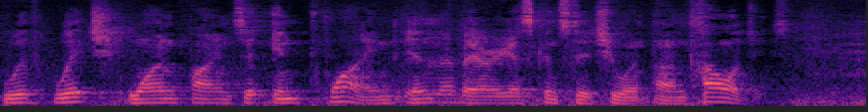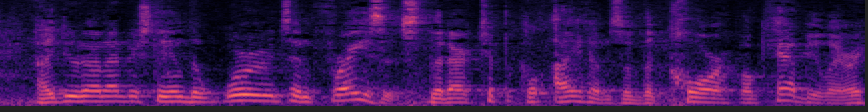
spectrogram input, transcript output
with which one finds it entwined in the various constituent ontologies. I do not understand the words and phrases that are typical items of the core vocabulary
